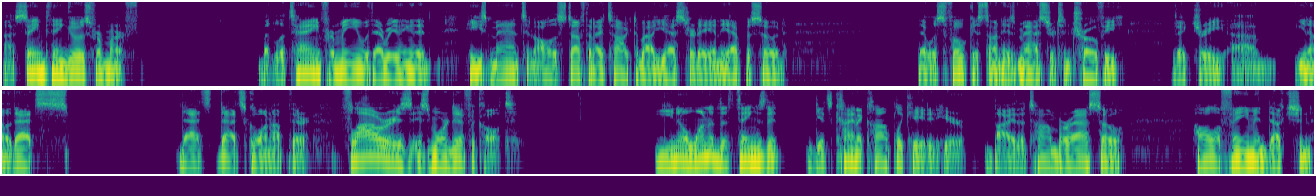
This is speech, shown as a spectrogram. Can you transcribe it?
Uh, same thing goes for Murph. But Letang, for me, with everything that he's meant and all the stuff that I talked about yesterday in the episode that was focused on his Masterton Trophy victory, um, you know, that's that's that's going up there. Flower is is more difficult. You know, one of the things that gets kind of complicated here by the Tom Barrasso Hall of Fame induction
